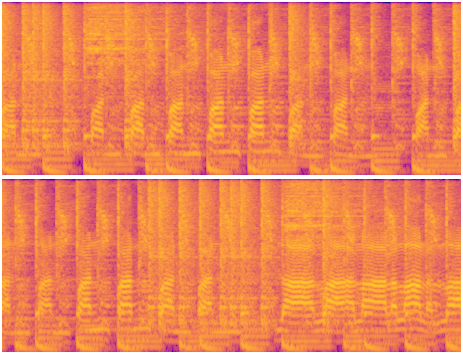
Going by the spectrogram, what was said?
ปั่นปั่นปั่นปั่นปั่นปั่นปั่นปั่นปั่นปั่นปั่นปั่นปั่นปั่นปั่นลาลาลาลาลาลาลา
